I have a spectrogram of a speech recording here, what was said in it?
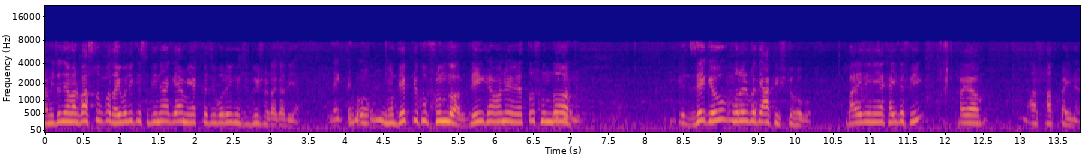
আমি যদি আমার বাস্তব কথাই বলি কিছুদিন আগে আমি এক কেজি বড়ই কিনছি দুইশো টাকা দিয়া। দেখতে খুব সুন্দর। দেখে মানে এত সুন্দর। যে কেউ বড়ির প্রতি আকৃষ্ট হব। বাড়িতে নিয়ে খাইতেছি খাইয়া আর স্বাদ পাই না।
